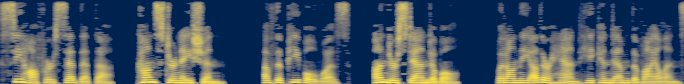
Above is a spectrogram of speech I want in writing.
Seehofer said that the consternation of the people was understandable, but on the other hand he condemned the violence.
